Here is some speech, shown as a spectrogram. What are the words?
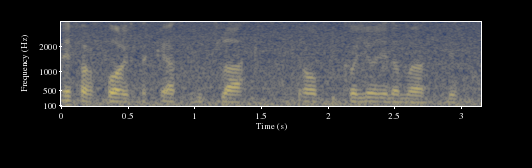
E far fuori sta cazzo di flak. Che rompi i coglioni da matti.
